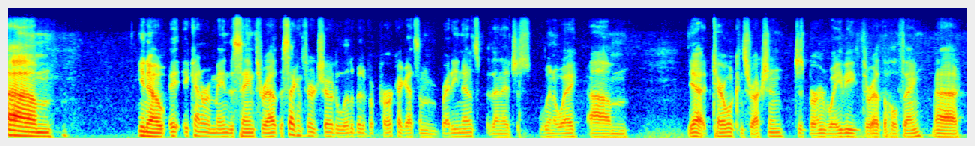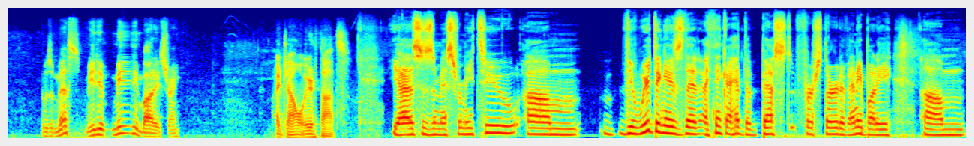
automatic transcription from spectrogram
Um, you know, it, it kind of remained the same throughout. The second third showed a little bit of a perk. I got some ready notes, but then it just went away. Um, yeah, terrible construction, just burned wavy throughout the whole thing. Uh, it was a miss. Medium medium body strength. All right, John, what were your thoughts? Yeah, this is a miss for me too. Um, the weird thing is that I think I had the best first third of anybody. Um,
